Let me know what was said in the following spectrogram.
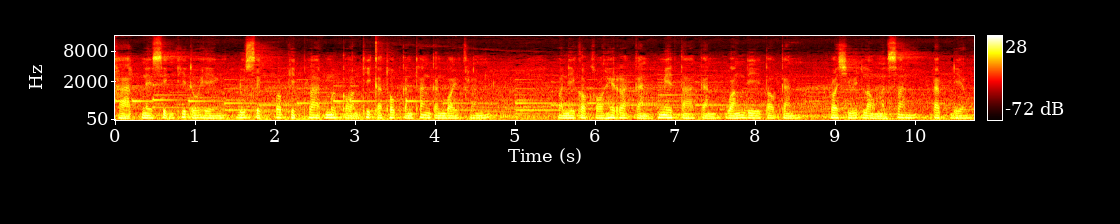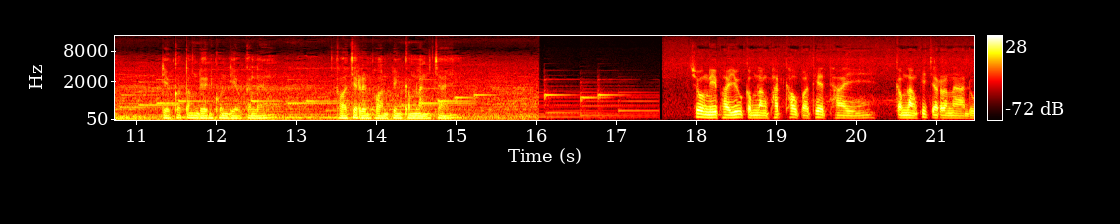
ขาดในสิ่งที่ตัวเองรู้สึกว่าผิดพลาดเมื่อก่อนที่กระทบกันทั้งกันบ่อยครั้ง วันนี้ก็ขอให้รักกันเมตตากันหวังดีต่อกัน เพราะชีวิตเรามันสั้นแป๊บเดียว เดี๋ยวก็ต้องเดินคนเดียวกันแล้ว ขอเจริญพรเป็นกำลังใจ ช่วงนี้พายุกำลังพัดเข้าประเทศไทยกำลังพิจารณาดู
